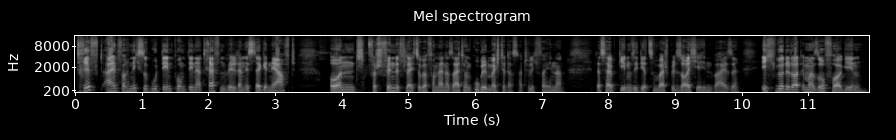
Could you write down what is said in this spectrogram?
trifft einfach nicht so gut den Punkt, den er treffen will, dann ist er genervt und verschwindet vielleicht sogar von deiner Seite und Google möchte das natürlich verhindern. Deshalb geben sie dir zum Beispiel solche Hinweise. Ich würde dort immer so vorgehen,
